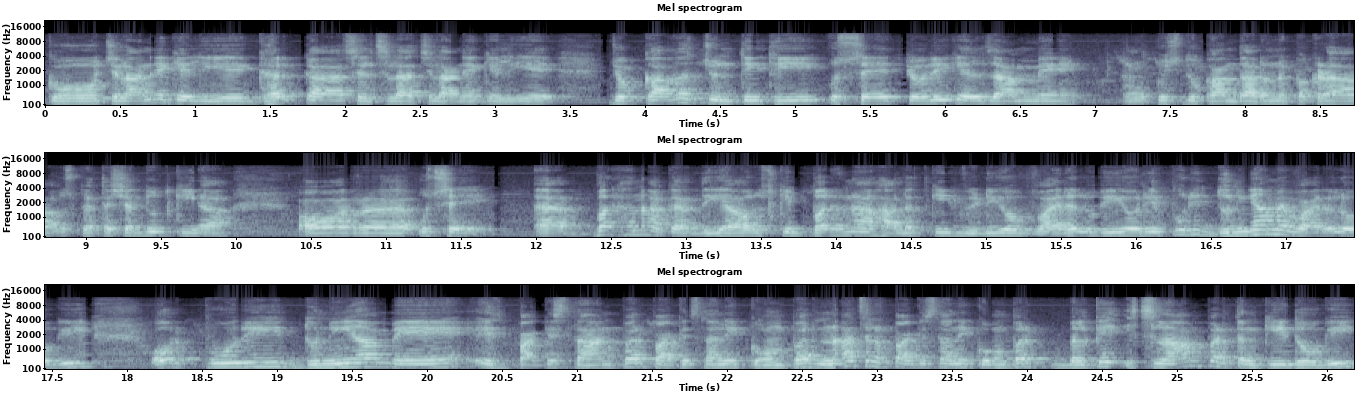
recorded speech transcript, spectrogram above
کو چلانے کے لیے، گھر کا سلسلہ چلانے کے لیے جو کاغذ چنتی تھی، اس سے چوری کے الزام میں کچھ دکانداروں نے پکڑا، اس پہ تشدد کیا اور اسے برہنہ کر دیا اور اس کی برہنہ حالت کی ویڈیو وائرل ہوئی اور یہ پوری دنیا میں وائرل ہوگی اور پوری دنیا میں پاکستان پر، پاکستانی قوم پر، نہ صرف پاکستانی قوم پر، بلکہ اسلام پر تنقید ہوگی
